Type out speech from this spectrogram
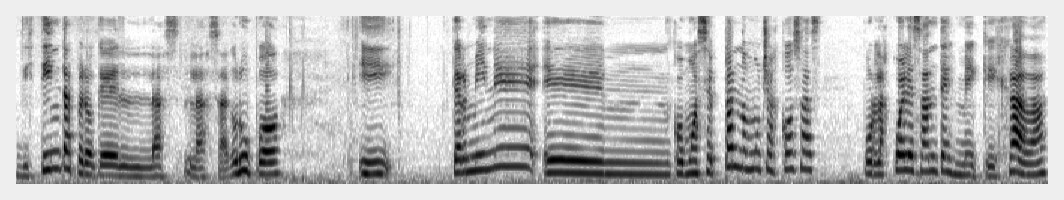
distintas, pero que las, las agrupo. Y terminé eh, como aceptando muchas cosas por las cuales antes me quejaba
